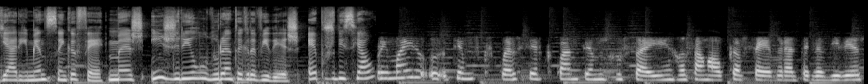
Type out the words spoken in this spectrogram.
diariamente sem café, mas ingeri-lo durante a gravidez é prejudicial? Primeiro eh, temos que esclarecer que quando temos receio em relação ao café durante a gravidez,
